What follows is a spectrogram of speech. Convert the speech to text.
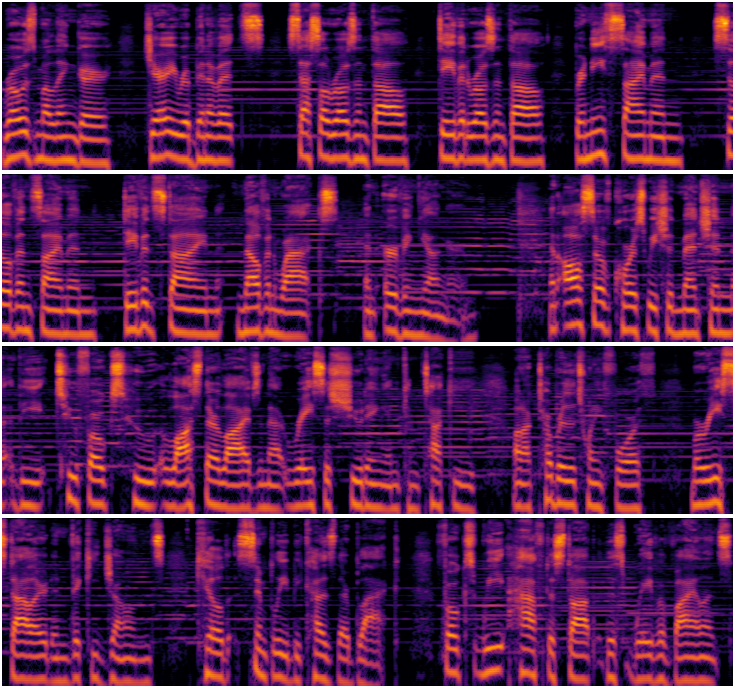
Rose Mallinger, Jerry Rabinowitz, Cecil Rosenthal, David Rosenthal, Bernice Simon, Sylvan Simon, David Stein, Melvin Wax, and Irving Younger. And also, of course, we should mention the two folks who lost their lives in that racist shooting in Kentucky on October the 24th Maurice Stallard and Vickie Jones, killed simply because they're black. Folks, we have to stop this wave of violence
